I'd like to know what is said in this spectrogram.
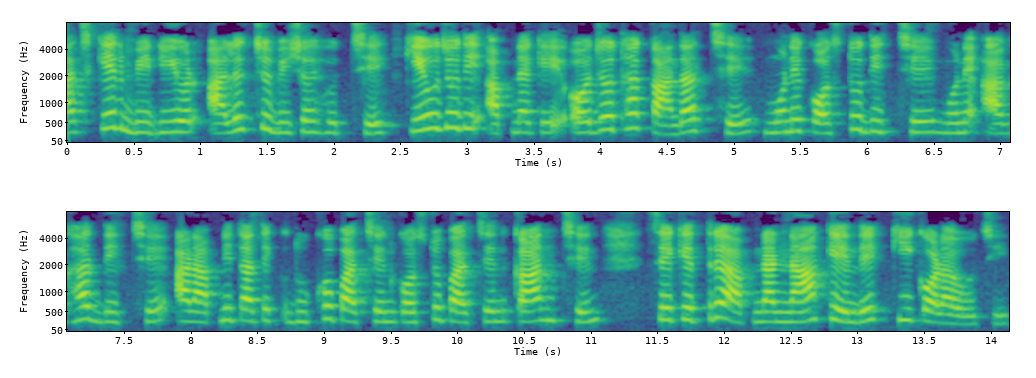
আজকের ভিডিওর আলোচ্য বিষয় হচ্ছে, কেউ যদি আপনাকে অযথা কাঁদাচ্ছে, মনে কষ্ট দিচ্ছে, মনে আঘাত দিচ্ছে, আর আপনি তাতে দুঃখ পাচ্ছেন, কষ্ট পাচ্ছেন, কাঁদছেন, সেক্ষেত্রে আপনার না কেঁদে কি করা উচিত?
